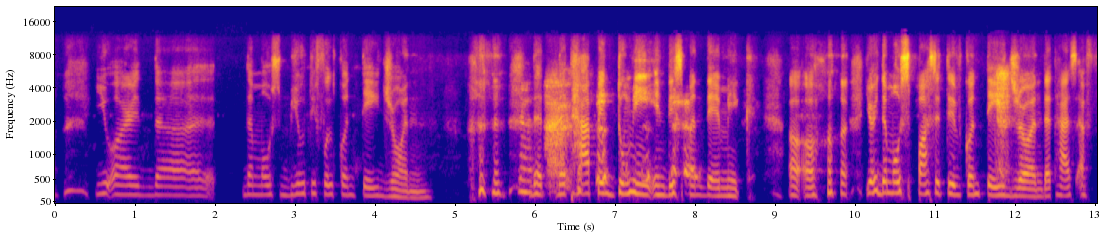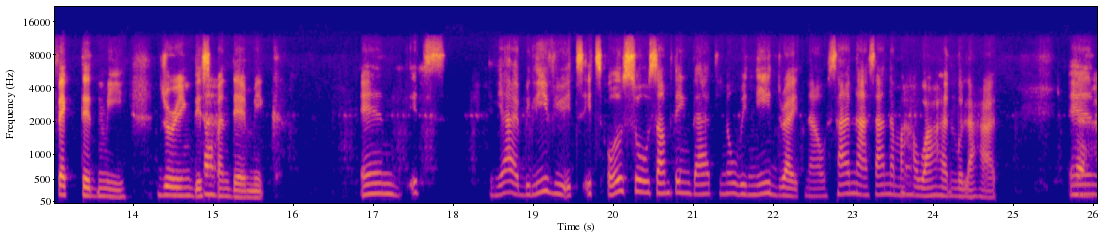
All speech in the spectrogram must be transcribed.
you are the the most beautiful contagion that that happened to me in this pandemic. Uh you're the most positive contagion that has affected me during this pandemic. And it's yeah i believe you. It's it's also something that you know we need right now. Sana sana mahawahan mo lahat. Yeah. and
